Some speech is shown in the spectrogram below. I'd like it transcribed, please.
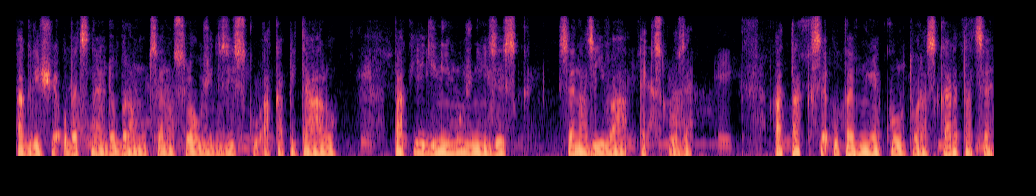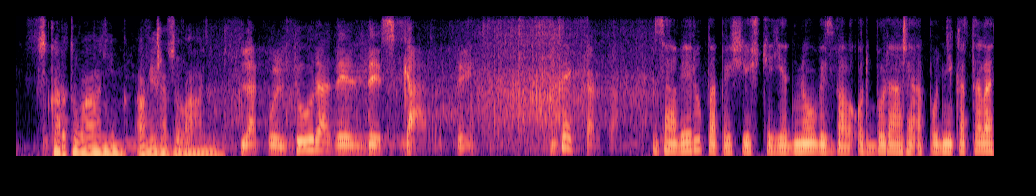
A když je obecné dobro nuceno sloužit zisku a kapitálu, pak jediný možný zisk se nazývá exkluze. A tak se upevňuje kultura skartace, skartováním a vyřazováním. La cultura del descarte. V závěru papež ještě jednou vyzval odboráře a podnikatele,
